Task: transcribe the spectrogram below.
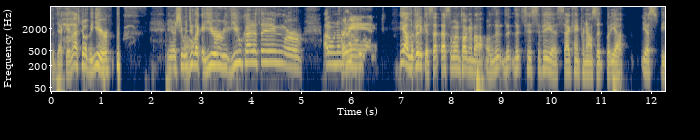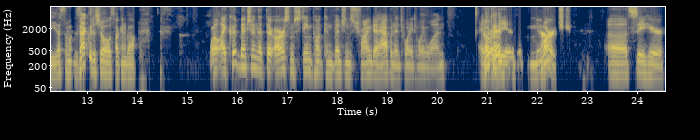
the decade, last show of the year. you know, should we do like a year review kind of thing, or I don't know. I mean, yeah, Leviticus. That, that's the one I'm talking about. Or Le- Le- Leviticus. I can't pronounce it, but yeah, yes, V. That's the one. Exactly the show I was talking about. well, I could mention that there are some steampunk conventions trying to happen in 2021. As Okay. early as March. Uh, let's see here.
